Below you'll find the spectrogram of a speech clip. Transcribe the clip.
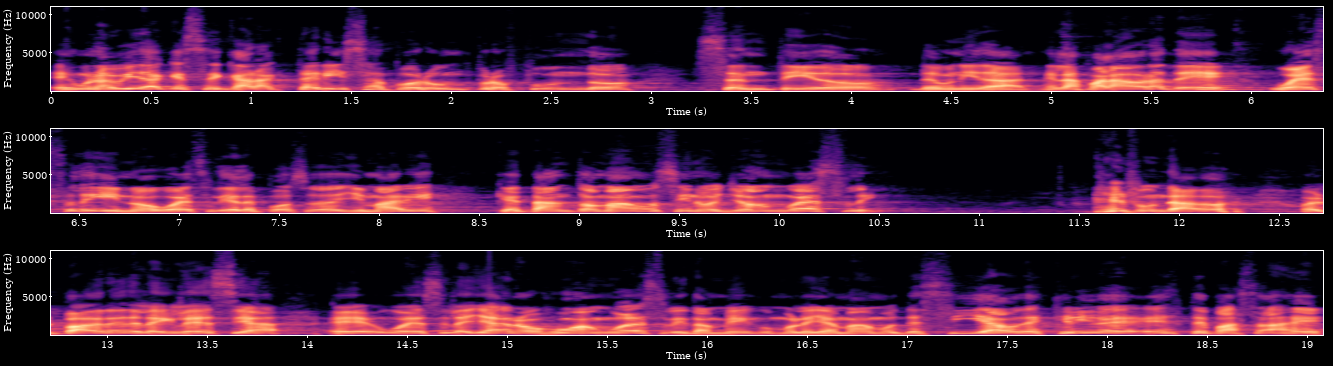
es una vida que se caracteriza por un profundo sentido de unidad. En las palabras de Wesley, y no Wesley el esposo de Jimari, que tanto amamos, sino John Wesley, el fundador el padre de la iglesia eh, wesleyano, Juan Wesley también como le llamamos, decía o describe este pasaje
